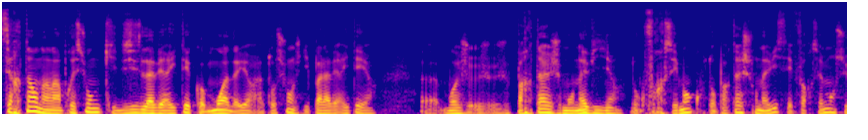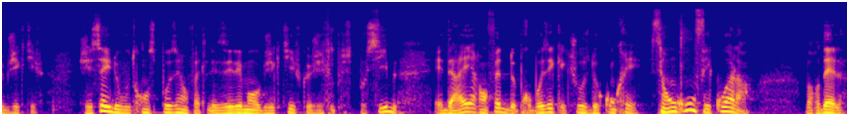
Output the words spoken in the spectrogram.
Certains, on a l'impression qu'ils disent la vérité, comme moi d'ailleurs, attention, je dis pas la vérité. Hein. Euh, moi je, partage mon avis. Hein. Donc forcément, quand on partage son avis, c'est forcément subjectif. J'essaye de vous transposer en fait les éléments objectifs que j'ai le plus possible, et derrière en fait de proposer quelque chose de concret. C'est en gros on fait quoi là? Bordel,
